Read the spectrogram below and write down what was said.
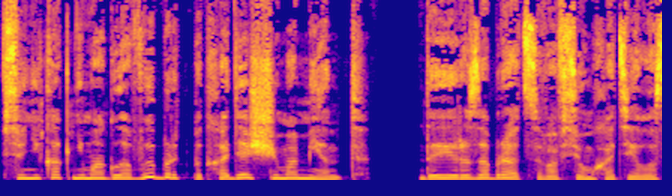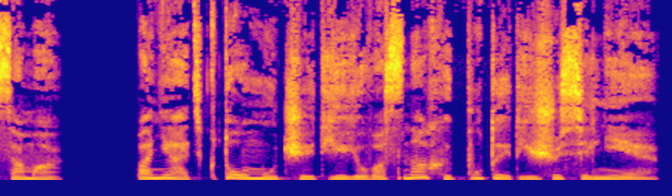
Все никак не могла выбрать подходящий момент, да и разобраться во всем хотела сама, понять, кто мучает ее во снах и путает еще сильнее.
